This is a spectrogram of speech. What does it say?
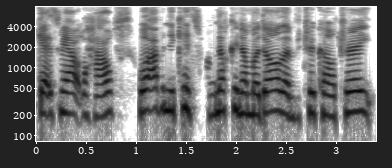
Gets me out of the house. What having the kids knocking on my door then for trick or treat?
